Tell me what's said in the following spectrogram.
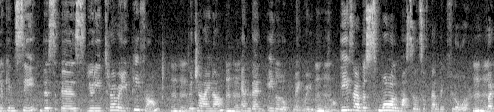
you can see this is urethra where you pee from, vagina, and then anal opening where you poop from. These are the small muscles of pelvic floor, but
